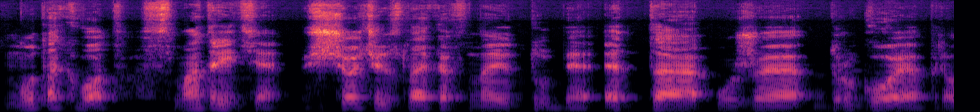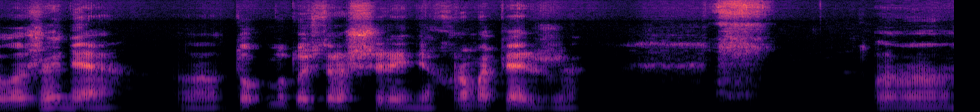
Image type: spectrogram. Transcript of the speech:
Ну так вот, смотрите, счетчик лайков на ютубе – это уже другое приложение, а, ну то есть расширение. Chrome опять же а,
